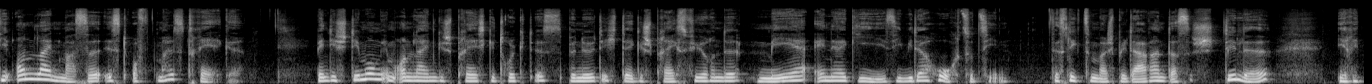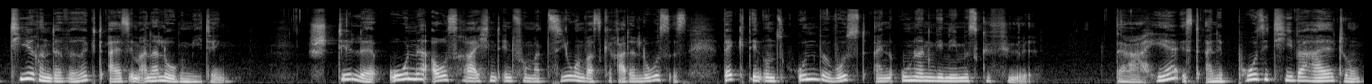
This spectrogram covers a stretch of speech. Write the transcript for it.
Die Online-Masse ist oftmals träge. Wenn die Stimmung im Online-Gespräch gedrückt ist, benötigt der Gesprächsführende mehr Energie, sie wieder hochzuziehen. Das liegt zum Beispiel daran, dass Stille irritierender wirkt als im analogen Meeting. Stille ohne ausreichend Information, was gerade los ist, weckt in uns unbewusst ein unangenehmes Gefühl. Daher ist eine positive Haltung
